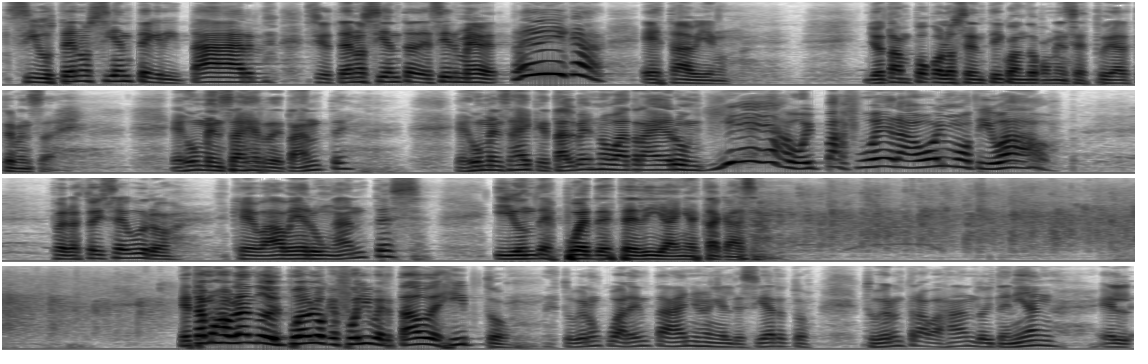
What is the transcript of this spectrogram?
si usted no siente gritar, si usted no siente decirme, predica, está bien. Yo tampoco lo sentí cuando comencé a estudiar este mensaje. Es un mensaje retante. Es un mensaje que tal vez no va a traer un, yeah, voy para afuera, voy motivado. Pero estoy seguro que va a haber un antes y un después de este día en esta casa. Estamos hablando del pueblo que fue libertado de Egipto. Estuvieron 40 años en el desierto, estuvieron trabajando y tenían el,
